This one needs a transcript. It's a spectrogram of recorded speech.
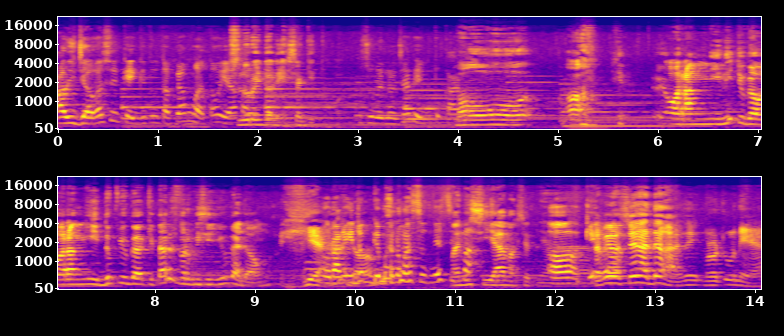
Kalau di Jawa sih kayak gitu, tapi aku nggak tahu ya. seluruh Indonesia gitu. Seluruh Indonesia kayak gitu kan. Mau oh orang ini juga orang hidup juga kita harus permisi juga dong. Iya. Orang hidup dong. gimana maksudnya sih, Pak? Manusia maksudnya. Oh, oke. Tapi maksudnya ada gak sih menurut lu nih ya?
